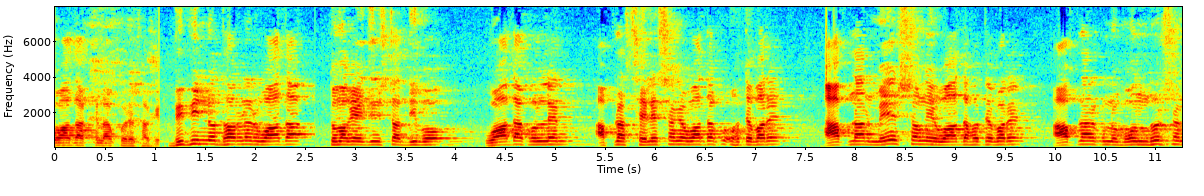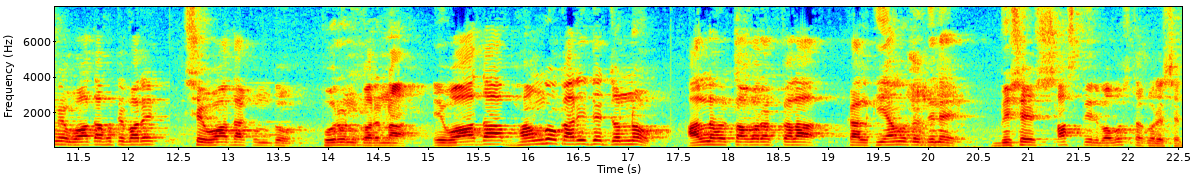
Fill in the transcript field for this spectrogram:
ওয়াদা, খেলাপ করে থাকে। বিভিন্ন ধরনের ওয়াদা, তোমাকে এই জিনিসটা দিব। ওয়াদা করলেন, আপনার ছেলের সঙ্গে ওয়াদা হতে পারে, আপনার মেয়ের সঙ্গে ওয়াদা হতে পারে, আপনার কোনো বন্ধুর সঙ্গে ওয়াদা হতে পারে, সে ওয়াদা কিন্তু পূরণ করে না। এই ওয়াদা ভঙ্গকারীদের জন্য আল্লাহ তাবারকতালা কাল কিয়ামতের দিনে বিশেষ শাস্তির ব্যবস্থা করেছেন।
